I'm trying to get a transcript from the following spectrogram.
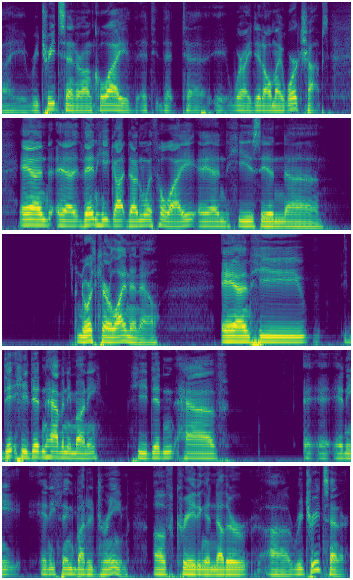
a retreat center on Kauai that, that uh, where I did all my workshops, and uh, then he got done with Hawaii, and he's in uh, North Carolina now, and he he didn't have any money, he didn't have any anything but a dream of creating another uh, retreat center.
